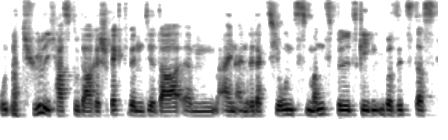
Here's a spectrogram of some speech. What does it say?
Und natürlich hast du da Respekt, wenn dir da ähm, ein, ein Redaktionsmannsbild gegenüber sitzt, das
